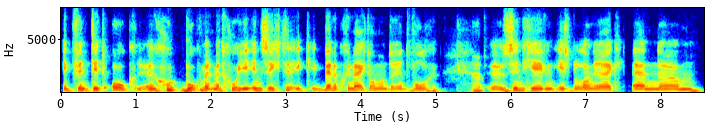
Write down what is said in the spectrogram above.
Ik vind dit ook een goed boek met, met goede inzichten. Ik, ik ben ook geneigd om hem erin te volgen. Ja. Uh, zingeving is belangrijk. En um,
